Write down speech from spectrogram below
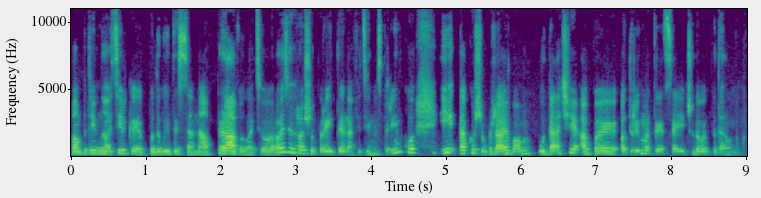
Вам потрібно тільки подивитися на правила цього розіграшу, перейти на офіційну сторінку. І також бажаю вам удачі, аби отримати цей чудовий подарунок.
